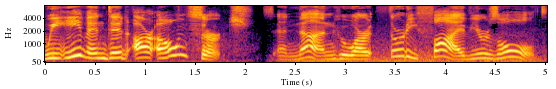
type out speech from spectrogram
We even did our own search, and none who are 35 years old.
